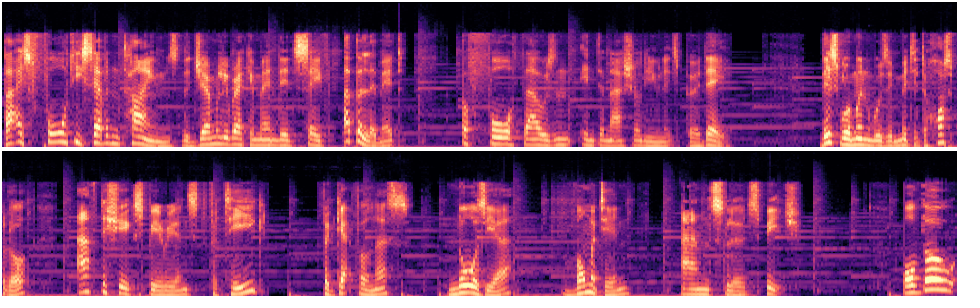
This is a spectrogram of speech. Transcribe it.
That is 47 times the generally recommended safe upper limit of 4,000 international units per day. This woman was admitted to hospital after she experienced fatigue, forgetfulness, nausea, vomiting, and slurred speech. Although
